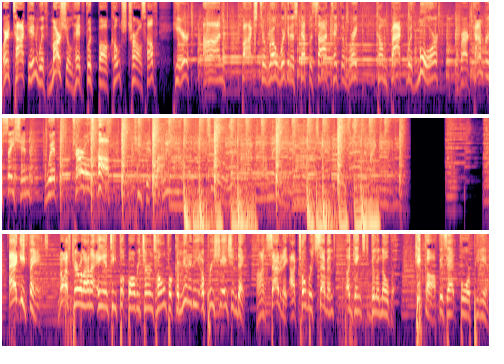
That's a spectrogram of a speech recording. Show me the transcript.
We're talking with Marshall head football coach Charles Huff here on Box to Row. We're going to step aside, take a break, come back with more of our conversation with Charles Huff. Keep it live. Aggie fans, North Carolina A&T football returns home for Community Appreciation Day on Saturday, October 7th against Villanova. Kickoff is at 4 p.m.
